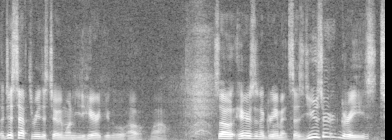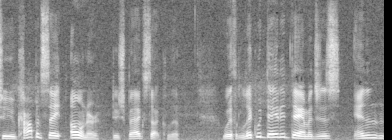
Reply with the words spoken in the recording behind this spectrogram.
I just have to read this to you, and when you hear it, you go, "Oh, wow." So here's an agreement. It says user agrees to compensate owner douchebag Sutcliffe with liquidated damages in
